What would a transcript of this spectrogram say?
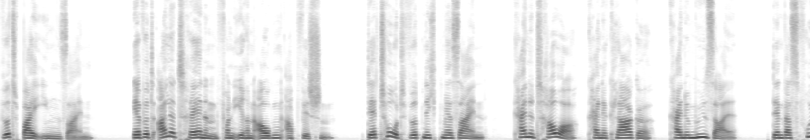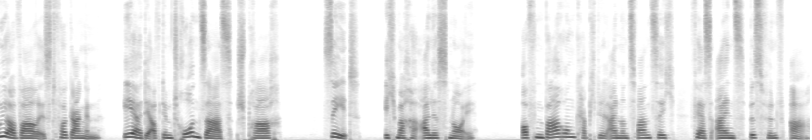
wird bei ihnen sein. Er wird alle Tränen von ihren Augen abwischen. Der Tod wird nicht mehr sein, keine Trauer, keine Klage, keine Mühsal. Denn was früher war, ist vergangen. Er, der auf dem Thron saß, sprach Seht, ich mache alles neu. Offenbarung Kapitel 21, Vers 1 bis 5a.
